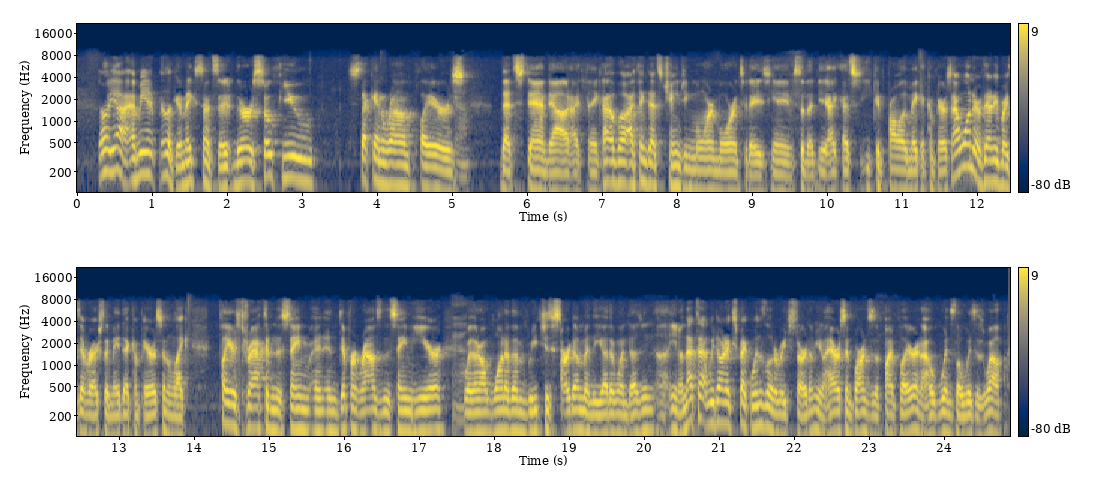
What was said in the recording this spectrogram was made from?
oh yeah, I mean, look, it makes sense. There, there are so few second round players. Yeah that stand out. I think. I, I think that's changing more and more in today's game. So that yeah, I guess you could probably make a comparison. I wonder if anybody's ever actually made that comparison, like players drafted in the same in, in different rounds in the same year, yeah. whether or not one of them reaches stardom and the other one doesn't. Uh, you know, not that we don't expect Winslow to reach stardom. You know, Harrison Barnes is a fine player, and I hope Winslow is as well,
